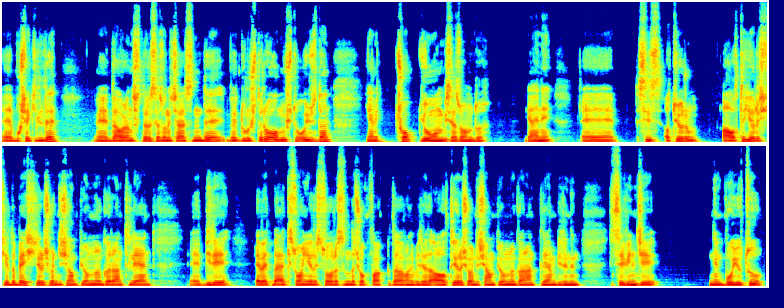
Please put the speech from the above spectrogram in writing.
e, bu şekilde e, davranışları sezon içerisinde ve duruşları olmuştu. O yüzden yani çok yoğun bir sezondu. Yani e, siz atıyorum 6 yarış ya da 5 yarış önce şampiyonluğu garantileyen e, biri evet belki son yarış sonrasında çok farklı davranabilir. 6 yarış önce şampiyonluğu garantileyen birinin sevincinin boyutu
